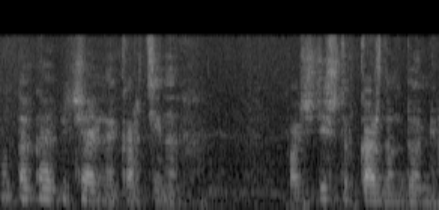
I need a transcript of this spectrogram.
Вот такая печальная картина. Почти что в каждом доме.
